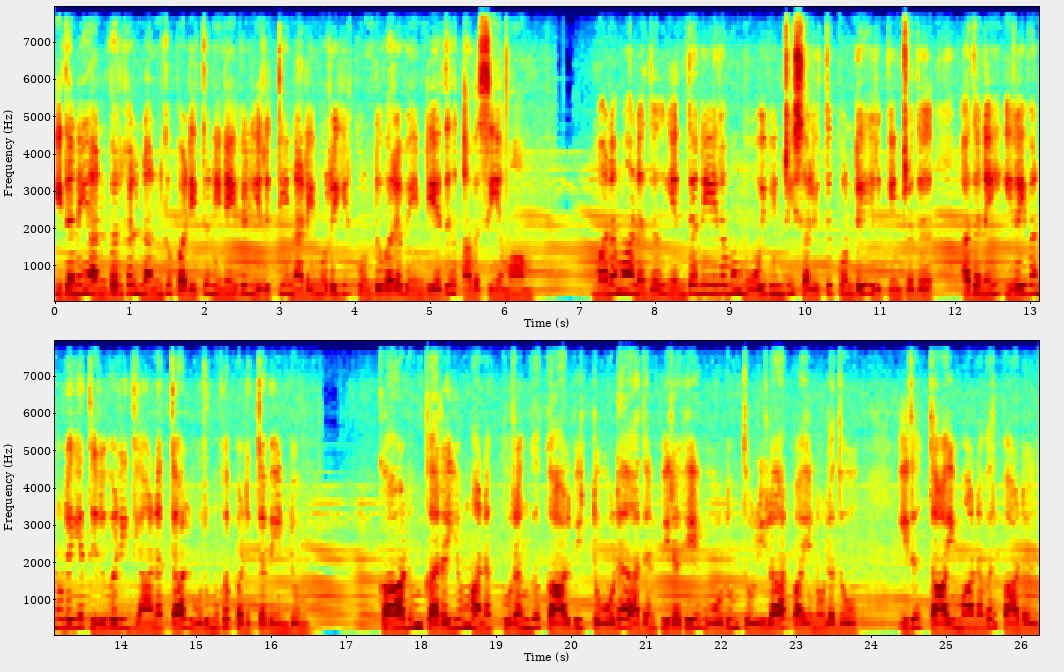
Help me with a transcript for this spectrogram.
இதனை அன்பர்கள் நன்கு படித்து நினைவில் இருத்தி நடைமுறையில் கொண்டு வர வேண்டியது அவசியமாம். மனமானது எந்த நேரமும் ஓய்வின்றி சலித்து கொண்டே இருக்கின்றது. அதனை இறைவனுடைய திருவடி தியானத்தால் ஒருமுகப்படுத்த வேண்டும். காடும் கரையும் மனக்குரங்கு கால்விட்டோட அதன் பிறகே ஓடும் தொழிலார் பயனுள்ளதோ இது தாயுமானவர் பாடல்.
